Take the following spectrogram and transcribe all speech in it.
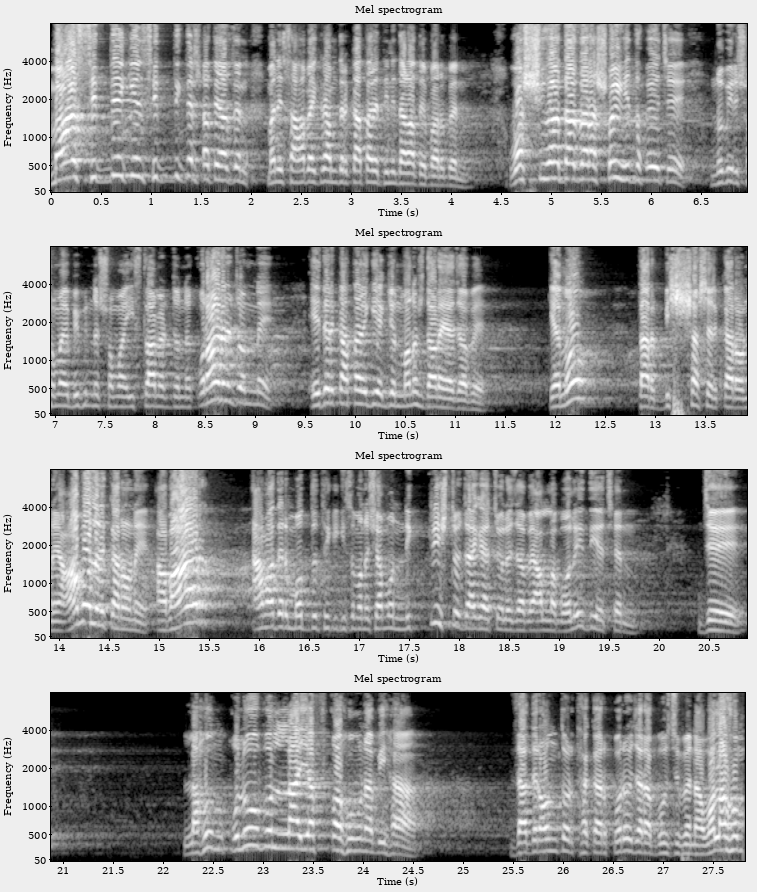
মা সিদ্দিকিন সিদ্দিকদের সাথে আছেন মানে সাহাবা ইকরামদের কাতারে তিনি দাঁড়াতে পারবেন। ওয়াসুহাদা যারা শহীদ হয়েছে, নবীর সময়, বিভিন্ন সময় ইসলামের জন্য, কোরআনের জন্য, এদের কাতারে গিয়ে একজন মানুষ দাঁড়ায়া যাবে। কেন? তার বিশ্বাসের কারণে, আমলের কারণে। আবার আমাদের মধ্য থেকে কিছু মানুষ এমন নিকৃষ্ট জায়গায় চলে যাবে, আল্লাহ বলেই দিয়েছেন যে, লাহুম কুলুবুল্লাহ ইয়াফকাহুনা বিহা। যাদের অন্তর থাকার পরেও যারা বুঝবে না। ওয়ালাহুম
